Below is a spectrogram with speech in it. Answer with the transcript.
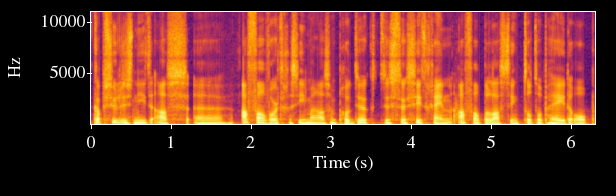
capsules niet als eh, afval wordt gezien, maar als een product. Dus er zit geen afvalbelasting tot op heden op.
